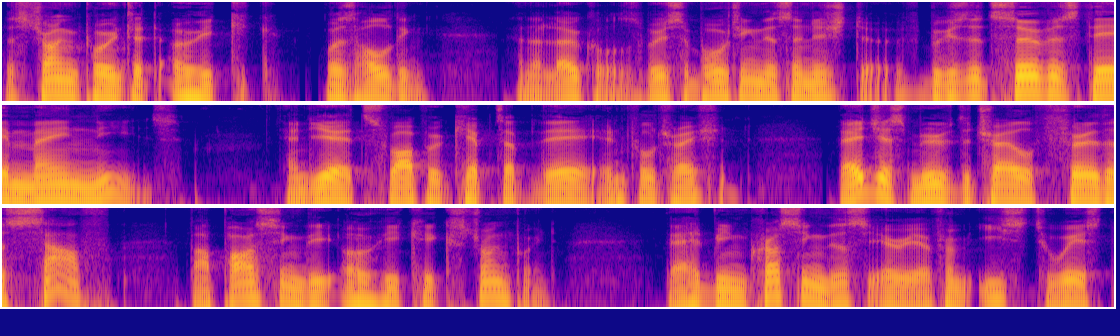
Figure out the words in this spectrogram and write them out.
the strong point at Ohikik was holding, and the locals were supporting this initiative because it serviced their main needs. And yet, SWAPO kept up their infiltration. They just moved the trail further south by passing the Ohikik strongpoint. They had been crossing this area from east to west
